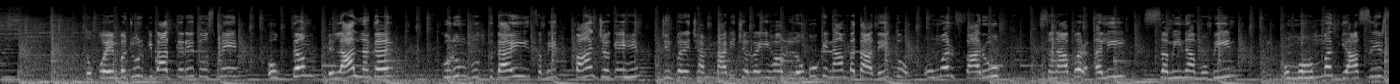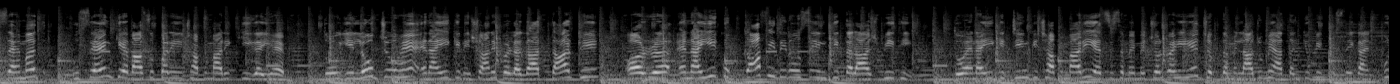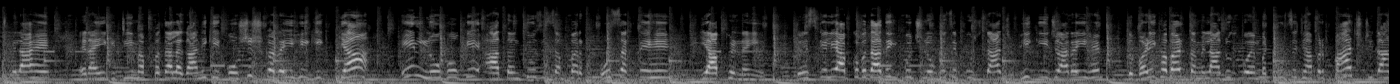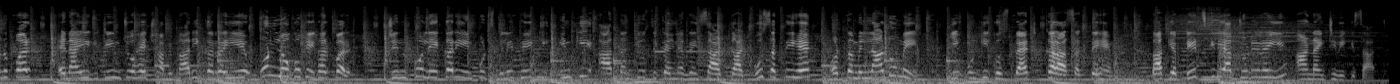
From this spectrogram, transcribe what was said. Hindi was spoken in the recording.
तो कोयम्बटूर की बात करें तो उसमें उगदम, बिलाल नगर कुरुम बुकदाई समेत पाँच जगह हैं जिन पर छापेमारी चल रही है। और लोगों के नाम बता दें तो उमर फारूक, सनाबर अली, समीना मुबीन मोहम्मद यासिर, सहमद हुसैन के आवासों पर ये छापेमारी की गई है। तो ये लोग जो हैं एनआईए के निशाने पर लगातार थे और एनआईए को काफ़ी दिनों से इनकी तलाश भी थी। तो एनआईए की टीम की छापेमारी ऐसे समय में चल रही है, जब तमिलनाडु में आतंकियों के घुसने का इनपुट मिला है। एनआईए की टीम अब पता लगाने की कोशिश कर रही है कि क्या इन लोगों के आतंकियों से संपर्क हो सकते हैं या फिर नहीं। तो इसके लिए आपको बता दें कि कुछ लोगों से पूछताछ भी की जा रही है। तो बड़ी खबर, तमिलनाडु के कोयम्बटूर से, जहाँ पर पाँच ठिकानों पर एनआईए की टीम जो है छापेमारी कर रही है। उन लोगों के घर पर जिनको लेकर ये इनपुट मिले थे कि इनकी आतंकियों से कहीं ना कहीं साठगांठ हो सकती है और तमिलनाडु में ये उनकी घुसपैठ करा सकते हैं। बाकी अपडेट्स के लिए आप जुड़े रहिए आर नाइन टीवी के साथ।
